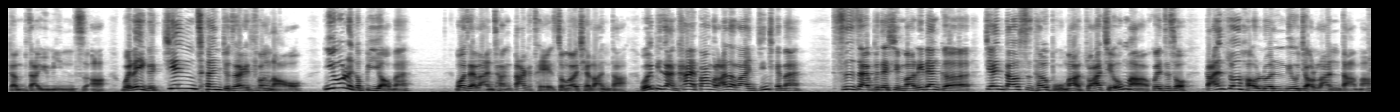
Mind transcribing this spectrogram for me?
更不在于名字啊！为了一个简称就在那个地方闹，有那个必要吗？我在南昌打个车，说我要去南大，未必然他还把我拉到南京去吗？实在不得行嘛，你两个剪刀石头布嘛，抓阄嘛，或者说单双号轮流叫南大嘛。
